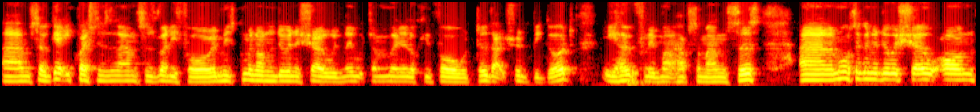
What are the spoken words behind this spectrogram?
Um, so get your questions and answers ready for him. He's coming on and doing a show with me, which I'm really looking forward to. That should be good. He hopefully might have some answers. And I'm also going to do a show on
